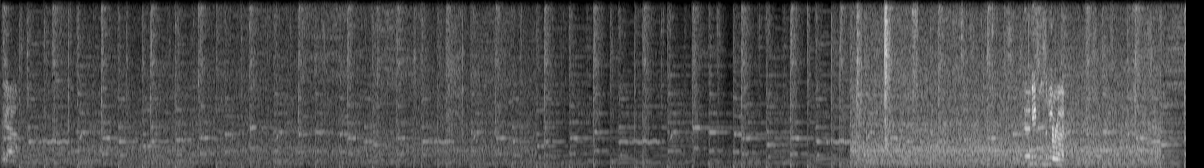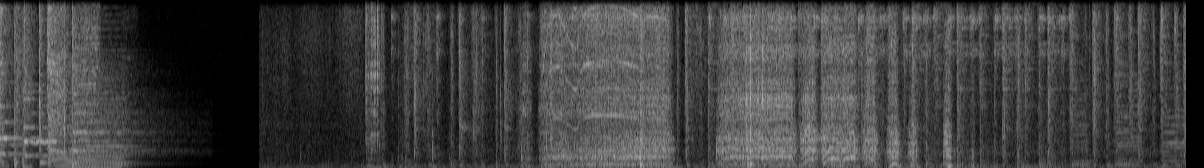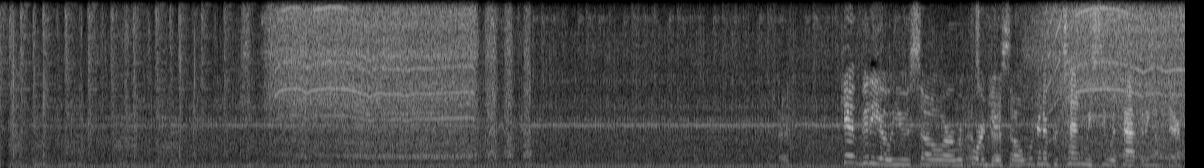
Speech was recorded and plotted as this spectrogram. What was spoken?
Yeah. Okay. Video you so or record you, so we're gonna pretend we see what's happening up there.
